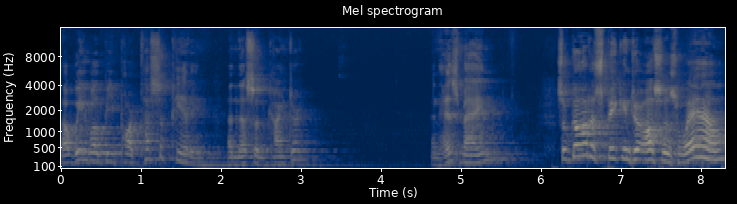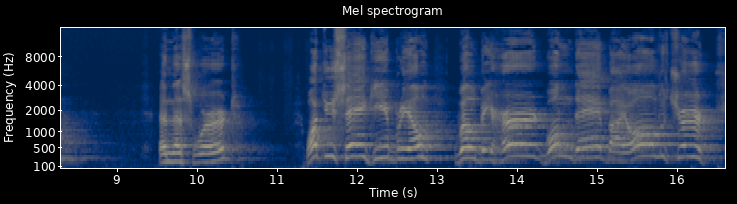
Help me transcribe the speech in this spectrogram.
that we will be participating in this encounter in his mind. So God is speaking to us as well in this word. What you say, Gabriel, will be heard one day by all the church.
